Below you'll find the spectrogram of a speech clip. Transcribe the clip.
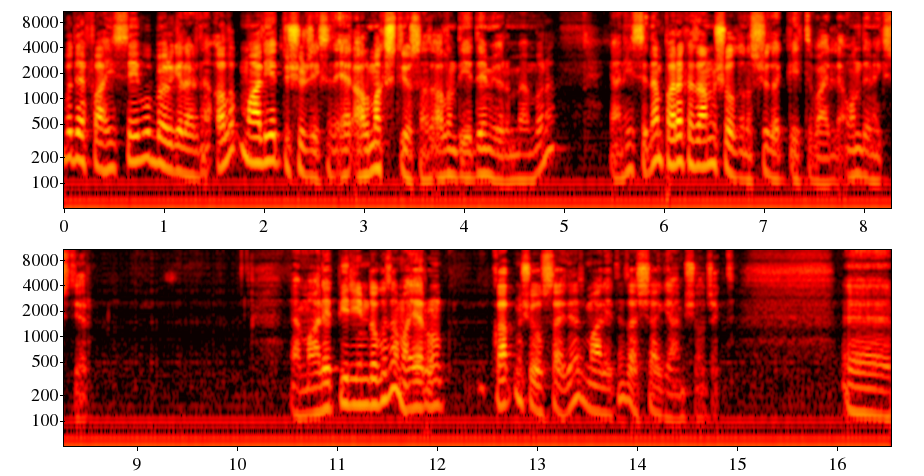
bu defa hisseyi bu bölgelerden alıp maliyet düşüreceksiniz. Eğer almak istiyorsanız alın diye demiyorum ben bunu. Yani hisseden para kazanmış oldunuz şu dakika itibariyle. Onu demek istiyorum. Yani maliyet 1.29 ama eğer onu katmış olsaydınız maliyetiniz aşağı gelmiş olacaktı. Ee,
